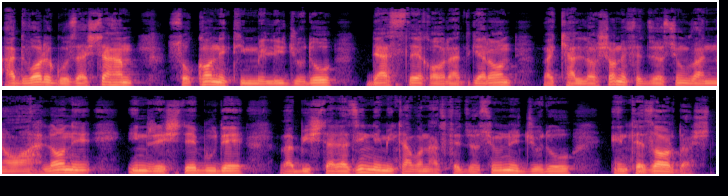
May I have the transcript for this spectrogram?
ادوار گذشته هم سکان تیم ملی جودو دست قارتگران و کلاشان فدراسیون و نااهلان این رشته بوده و بیشتر از این نمی‌توان از فدراسیون جودو انتظار داشت.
